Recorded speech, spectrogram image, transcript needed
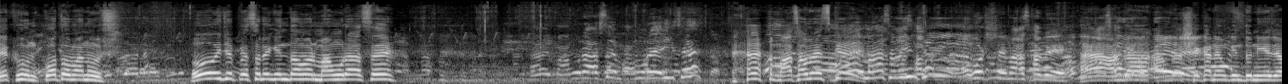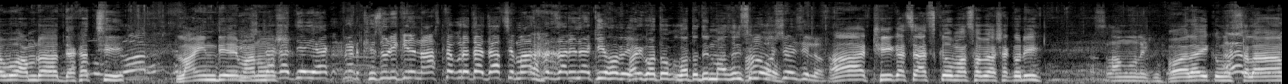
দেখুন কত মানুষ। ওই যে পেছনে কিন্তু আমার মামুরা আছে। হ্যাঁ আমরা আমরা সেখানেও কিন্তু নিয়ে যাব। আমরা দেখাচ্ছি লাইন দিয়ে মানুষ। এক প্লেট খিচুড়ি কিনে নাস্তা করে যাচ্ছে মাছ জানি না কি হবে। ভাই গত গতদিন মাছ হয়েছিল? অবশ্যই হয়েছিল। ঠিক আছে আজকেও মাছ হবে আশা করি। ওয়ালাইকুম আসসালাম।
